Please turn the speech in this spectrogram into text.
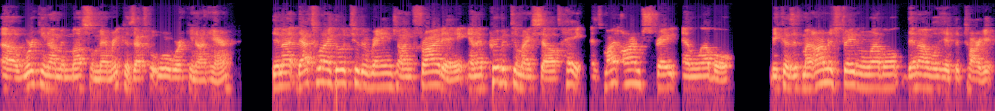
uh, working on my muscle memory, because that's what we're working on here, then I, that's when I go to the range on Friday and I prove it to myself. Hey, is my arm straight and level? Because if my arm is straight and level, then I will hit the target.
